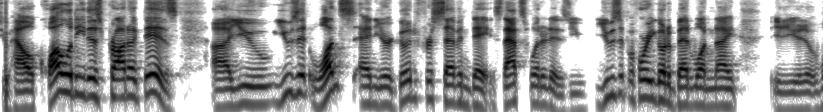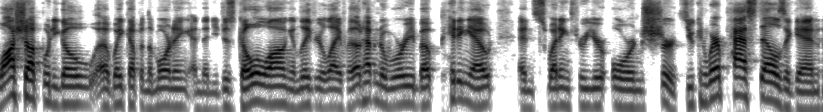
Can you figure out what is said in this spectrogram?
to how quality this product is. Uh, you use it once and you're good for seven days. That's what it is. You use it before you go to bed one night. You, you wash up when you go uh, wake up in the morning, and then you just go along and live your life without having to worry about pitting out and sweating through your orange shirts. You can wear pastels again,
